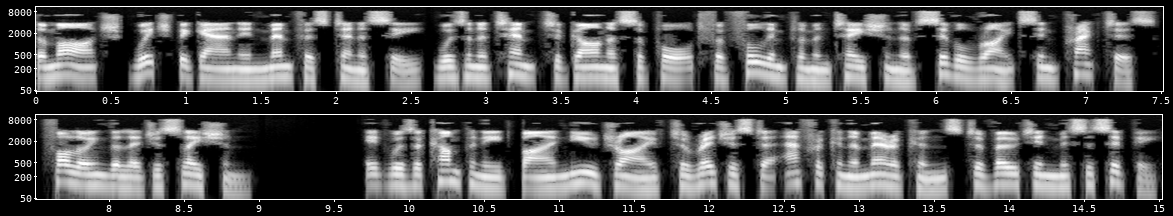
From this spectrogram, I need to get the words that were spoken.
The march, which began in Memphis, Tennessee, was an attempt to garner support for full implementation of civil rights in practice, following the legislation. It was accompanied by a new drive to register African Americans to vote in Mississippi.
